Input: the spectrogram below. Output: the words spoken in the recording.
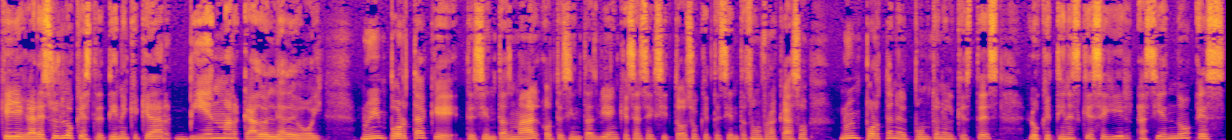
llegar. Eso es lo que te tiene que quedar bien marcado el día de hoy. No importa que te sientas mal o te sientas bien, que seas exitoso, que te sientas un fracaso. No importa en el punto en el que estés. Lo que tienes que seguir haciendo es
